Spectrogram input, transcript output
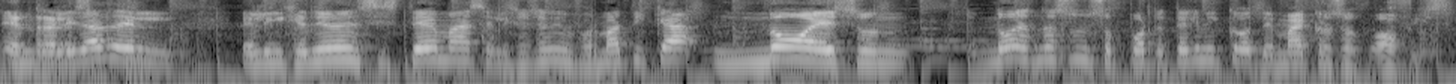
en realidad el, el ingeniero en sistemas, el licenciado en informática, no es un no es, no es un soporte técnico de Microsoft Office.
